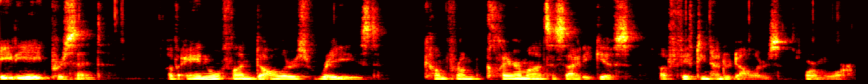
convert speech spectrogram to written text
88% of annual fund dollars raised come from Claremont Society gifts of $1,500 or more.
